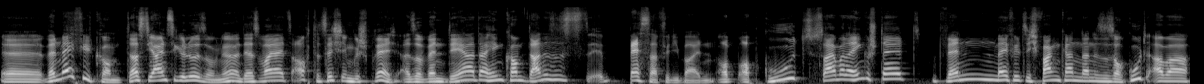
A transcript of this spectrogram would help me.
äh, wenn Mayfield kommt, das ist die einzige Lösung. Ne? Das war ja jetzt auch tatsächlich im Gespräch. Also, wenn der da hinkommt, dann ist es äh, besser für die beiden. Ob, ob gut, sei mal dahingestellt. Wenn Mayfield sich fangen kann, dann ist es auch gut. Aber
